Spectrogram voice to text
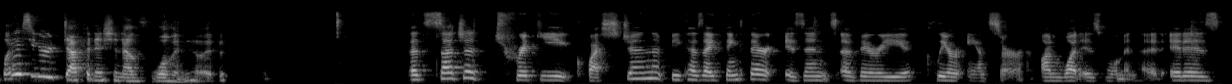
what is your definition of womanhood? That's such a tricky question because I think there isn't a very clear answer on what is womanhood. It is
